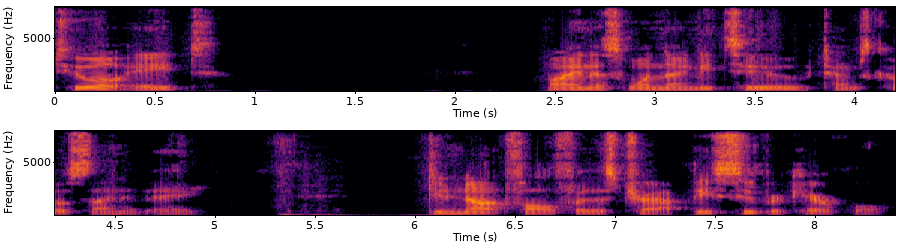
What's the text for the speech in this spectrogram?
208 minus 192 times cosine of A. Do not fall for this trap. Be super careful.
